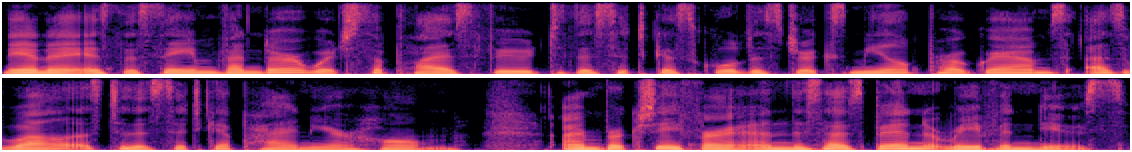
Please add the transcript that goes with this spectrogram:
Nana is the same vendor which supplies food to the Sitka School District's meal programs as well as to the Sitka Pioneer Home. I'm Brooke Schaefer, and this has been Raven News.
